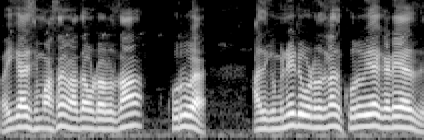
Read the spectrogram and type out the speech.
வைகாசி மாதம் விதை விடுறது தான் குருவை. அதுக்கு முன்னாடி விடுறதுலாம் அது குருவையே கிடையாது.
